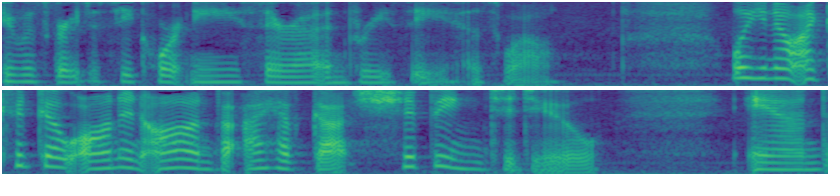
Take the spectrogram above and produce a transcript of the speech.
it was great to see Courtney, Sarah, and Breezy as well. Well, you know, I could go on and on, but I have got shipping to do. And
